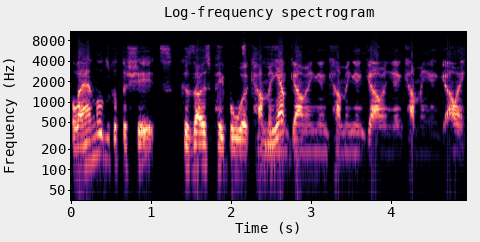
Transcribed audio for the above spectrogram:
landlords got the shits because those people were coming Yep. and going and coming and going and coming and going.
